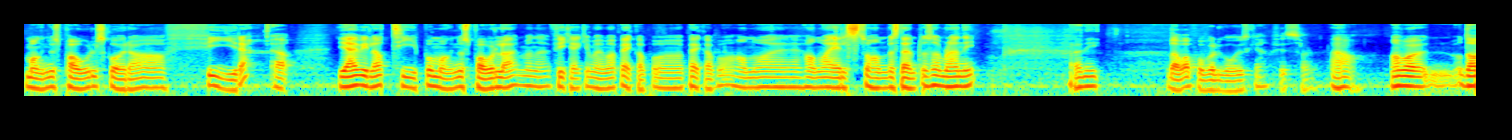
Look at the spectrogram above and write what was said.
Magnus Powell skåra fire. Ja. Jeg ville ha ti på Magnus Powell der, men det fikk jeg ikke med meg peka på. Peka på. Han, var, han var eldst, og han bestemte, så det ble ni. det ni. Da var Powell god, husker jeg. Fy søren. Ja. Han var, og da,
